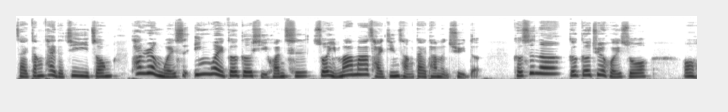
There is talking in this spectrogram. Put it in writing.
在刚太的记忆中，他认为是因为哥哥喜欢吃，所以妈妈才经常带他们去的。可是呢，哥哥却回说：“哦，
